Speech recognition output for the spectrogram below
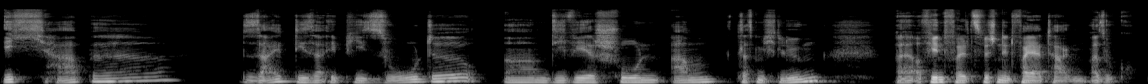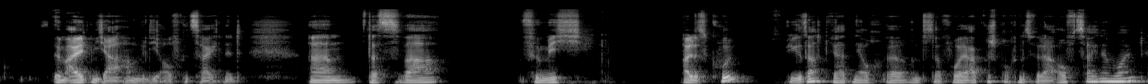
ich habe seit dieser Episode, ähm, die wir schon am, lass mich lügen, äh, auf jeden Fall zwischen den Feiertagen, also im alten Jahr haben wir die aufgezeichnet. Ähm, das war für mich alles cool. Wie gesagt, wir hatten ja auch äh, uns da vorher abgesprochen, dass wir da aufzeichnen wollen.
